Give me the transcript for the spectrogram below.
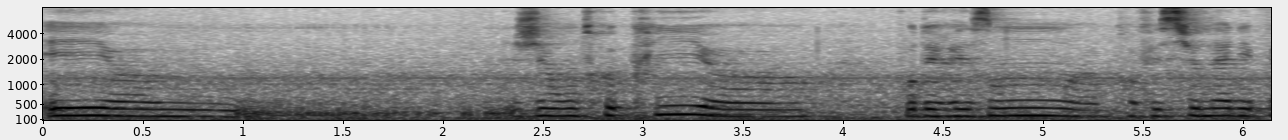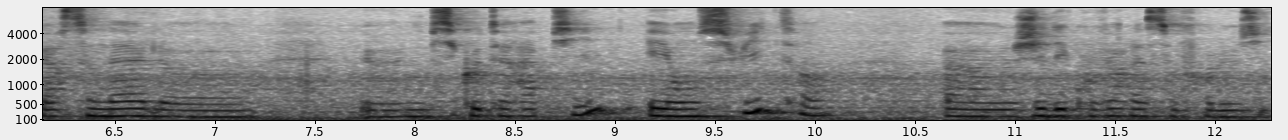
Et euh, j'ai entrepris, euh, pour des raisons professionnelles et personnelles, une psychothérapie. Et ensuite, j'ai découvert la sophrologie.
